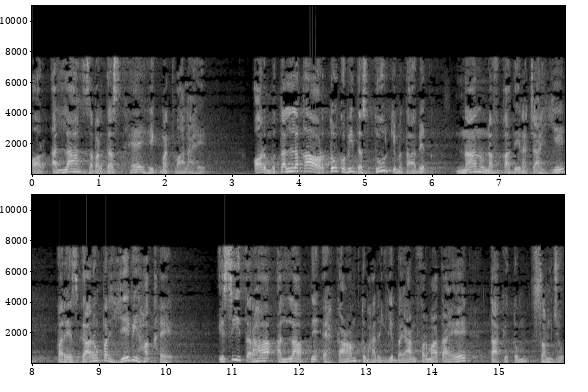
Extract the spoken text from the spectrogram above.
और अल्लाह जबरदस्त है हिकमत वाला है और मुतलका औरतों को भी दस्तूर के मुताबिक नान नफका देना चाहिए परहेजगारों पर यह भी हक है इसी तरह अल्लाह अपने अहकाम तुम्हारे लिए बयान फरमाता है ताकि तुम समझो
